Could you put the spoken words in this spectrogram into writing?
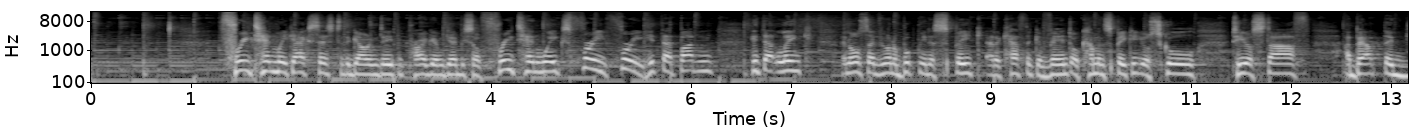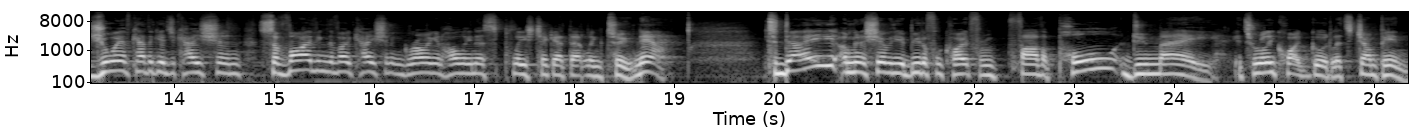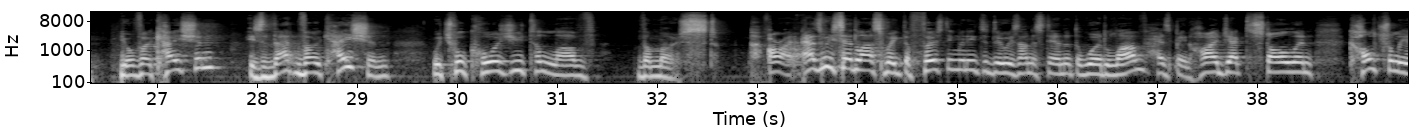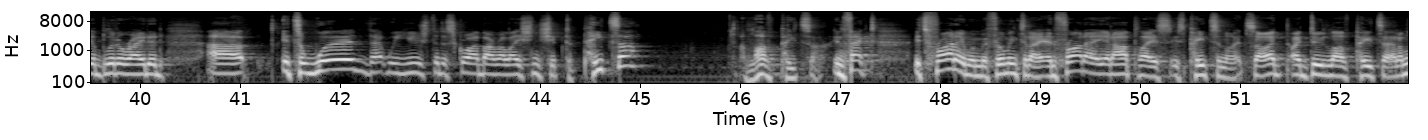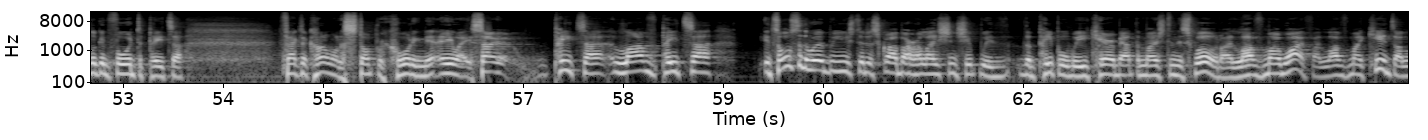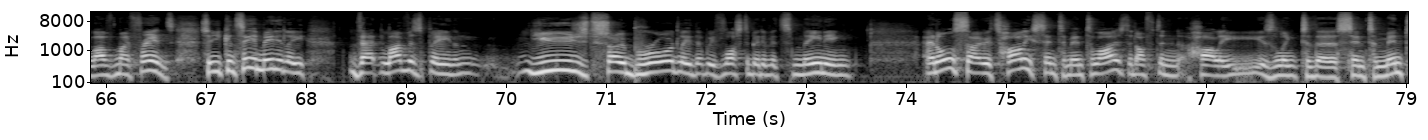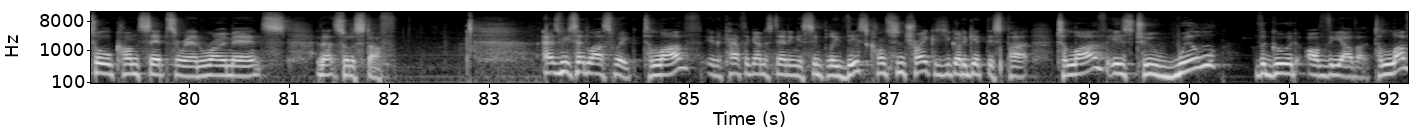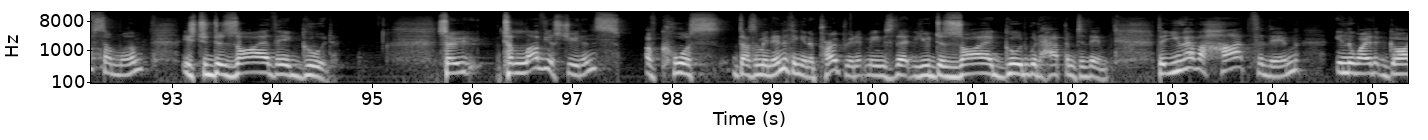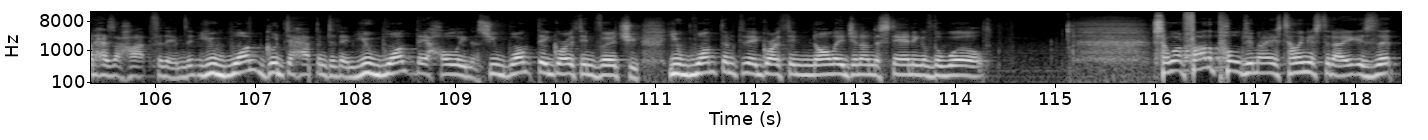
Free 10 week access to the Going Deeper program. Get yourself free 10 weeks, free, free. Hit that button, hit that link. And also, if you want to book me to speak at a Catholic event or come and speak at your school to your staff about the joy of Catholic education, surviving the vocation, and growing in holiness, please check out that link too. Now, Today, I'm going to share with you a beautiful quote from Father Paul Dumay. It's really quite good. Let's jump in. Your vocation is that vocation which will cause you to love the most. All right, as we said last week, the first thing we need to do is understand that the word love has been hijacked, stolen, culturally obliterated. Uh, it's a word that we use to describe our relationship to pizza. I love pizza. In fact, it's Friday when we're filming today, and Friday at our place is pizza night. So I, I do love pizza, and I'm looking forward to pizza. In fact, I kind of want to stop recording now. Anyway, so pizza, love pizza. It's also the word we use to describe our relationship with the people we care about the most in this world. I love my wife, I love my kids, I love my friends. So you can see immediately that love has been used so broadly that we've lost a bit of its meaning. And also, it's highly sentimentalized. It often highly is linked to the sentimental concepts around romance and that sort of stuff. As we said last week, to love in a Catholic understanding is simply this concentrate because you've got to get this part. To love is to will the good of the other. To love someone is to desire their good. So, to love your students of course, doesn't mean anything inappropriate. It means that you desire good would happen to them, that you have a heart for them in the way that God has a heart for them, that you want good to happen to them. You want their holiness. You want their growth in virtue. You want them to their growth in knowledge and understanding of the world. So, what Father Paul Dumay is telling us today is that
